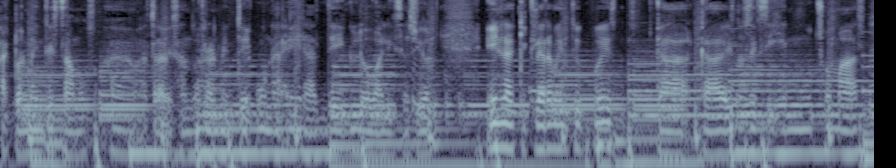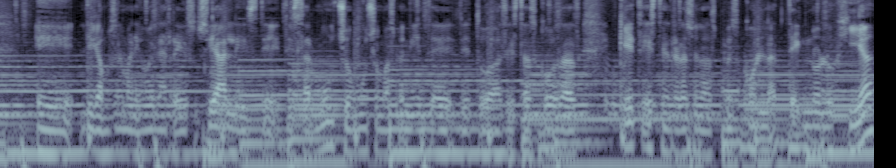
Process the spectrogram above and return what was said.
actualmente estamos eh, atravesando realmente una era de globalización en la que claramente pues cada, cada vez nos exigen mucho más eh, digamos el manejo de las redes sociales de, estar mucho mucho más pendiente de, todas estas cosas que estén relacionadas pues con la tecnología.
